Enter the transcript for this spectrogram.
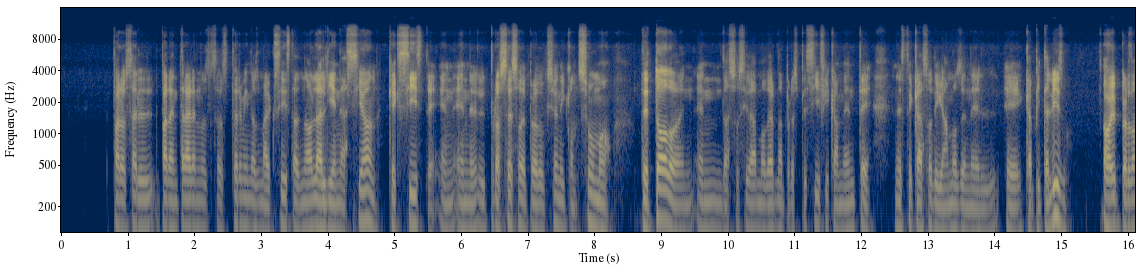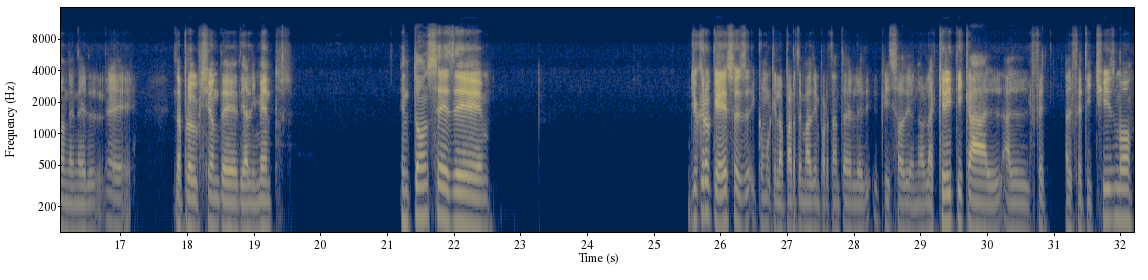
para, usar para entrar en nuestros términos marxistas, ¿no? la alienación que existe en, en el proceso de producción y consumo de todo en, en, la sociedad moderna, pero específicamente, en este caso, digamos, en el eh, capitalismo, oh, perdón, en el, eh, la producción de, de, alimentos. Entonces, eh, yo creo que eso es como que la parte más importante del episodio, ¿no? La crítica al, al, fetichismo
